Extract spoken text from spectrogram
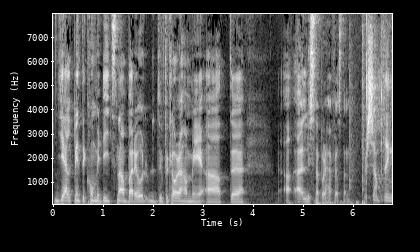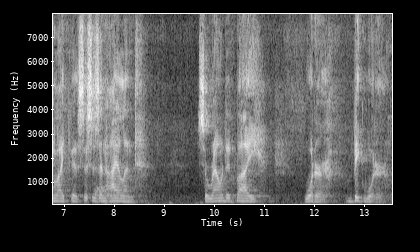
hjälp inte kommer dit snabbare och det förklarar han med att uh, uh, lyssna på det här förresten. For something like this, this is an island surrounded by water, big water, water.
